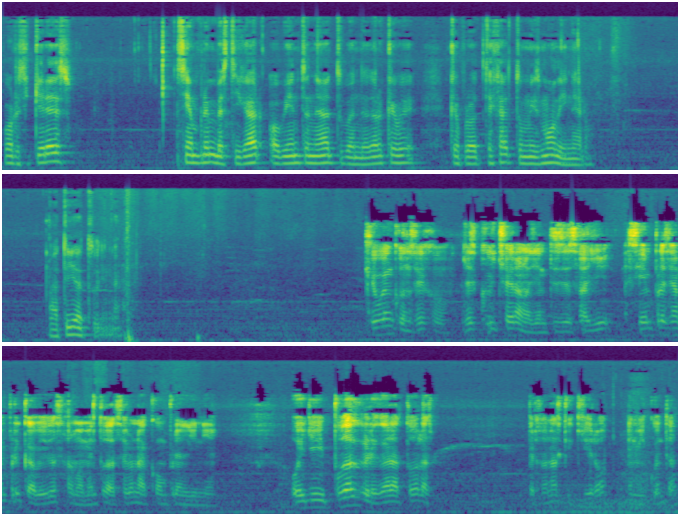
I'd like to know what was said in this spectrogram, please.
por si quieres siempre investigar o bien tener a tu vendedor que, que proteja tu mismo dinero. A ti y a tu dinero. Qué buen consejo. Ya escucharon oyentes de Sally, siempre sean precavidos al momento de hacer una compra en línea. Oye, ¿y puedo agregar a todas las personas que quiero en mi cuenta?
